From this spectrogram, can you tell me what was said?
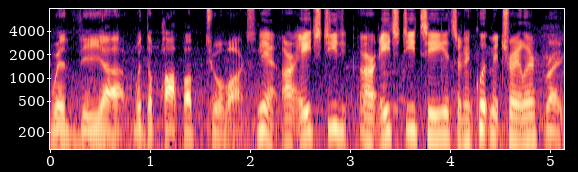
with the uh, with the pop up toolbox. Yeah, our HD our HDT. It's an equipment trailer. Right.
